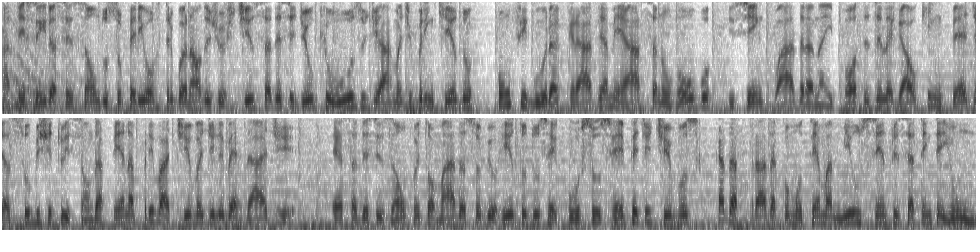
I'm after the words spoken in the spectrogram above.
A terceira sessão do Superior Tribunal de Justiça decidiu que o uso de arma de brinquedo configura grave ameaça no roubo e se enquadra na hipótese legal que impede a substituição da pena privativa de liberdade. Essa decisão foi tomada sob o rito dos recursos repetitivos, cadastrada como tema 1171.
